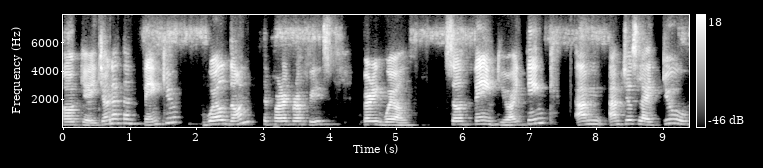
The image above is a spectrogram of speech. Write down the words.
Okay, Jonathan, thank you. Well done. The paragraph is very well. So thank you. I think I'm, I'm just like you.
